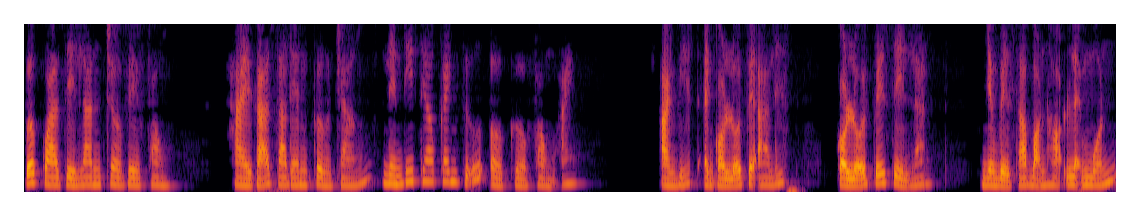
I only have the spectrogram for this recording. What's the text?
bước qua dì Lan trở về phòng. Hai gã da đen cường trắng liền đi theo canh giữ ở cửa phòng anh. Anh biết anh có lỗi với Alice, có lỗi với dì Lan. Nhưng vì sao bọn họ lại muốn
